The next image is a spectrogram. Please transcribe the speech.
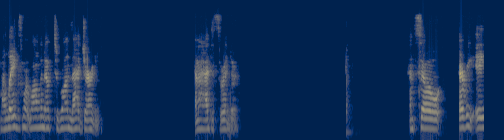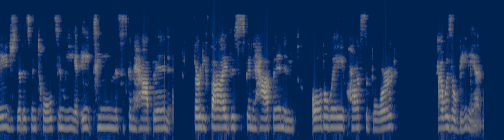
My legs weren't long enough to run that journey and I had to surrender. And so every age that has been told to me at 18, this is going to happen, 35, this is going to happen, and all the way across the board, I was obedient.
